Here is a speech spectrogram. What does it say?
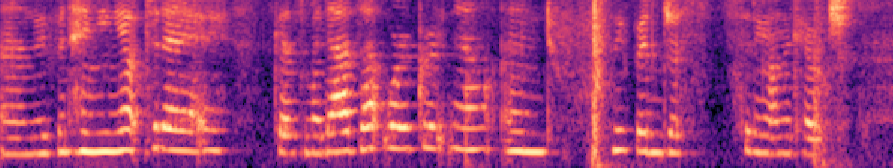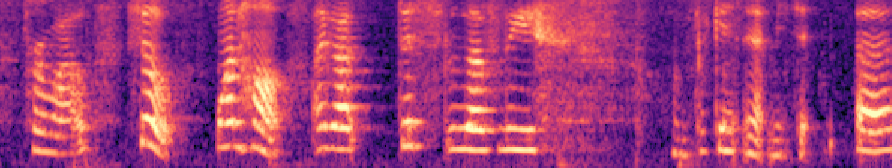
And we've been hanging out today because my dad's at work right now and we've been just sitting on the couch for a while. So, one haul. I got this lovely one second, let me sit uh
